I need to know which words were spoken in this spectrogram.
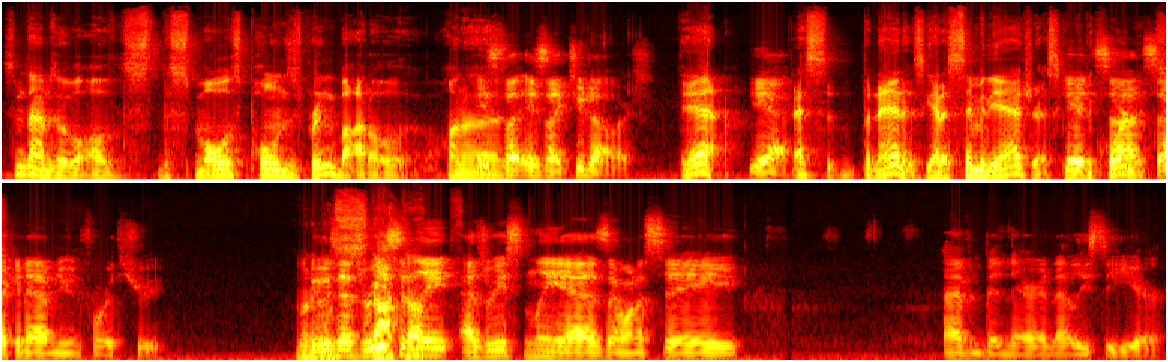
Sometimes a, a- the smallest Poland Spring bottle on a it's, li- like two dollars. Yeah, Yeah, that's bananas. You got to send me the address. Give me the it's on. Second Avenue and Fourth Street. It was as stock up. recently as recently as I want to say. I haven't been there in at least a year,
